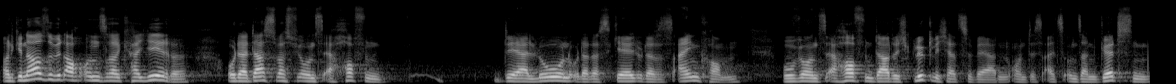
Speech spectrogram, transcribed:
Und genauso wird auch unsere Karriere oder das, was wir uns erhoffen, der Lohn oder das Geld oder das Einkommen, wo wir uns erhoffen, dadurch glücklicher zu werden und es als unseren Götzen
